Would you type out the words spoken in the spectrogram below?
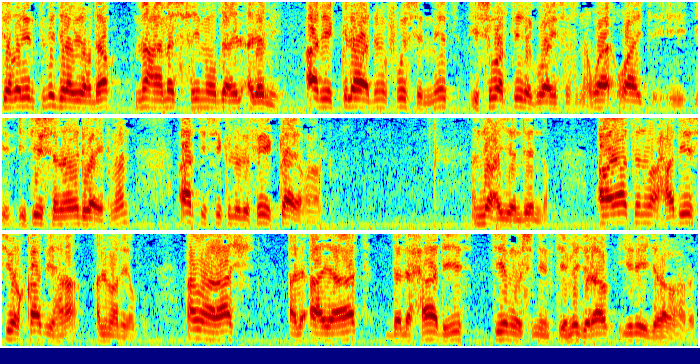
تغرين تمجرى بيغدق مع مسح موضع الألم. أريك كل واحد نفوس النت يسور تيلك وايسسنا وايتيسنا وايكمن أرتي سيكلو لفيك كاي غار. النوعيا لنا آيات وأحاديث يرقى بها المريض. أما راش الآيات دل حادث تيم سنين تيم جراب يري جراب هرت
